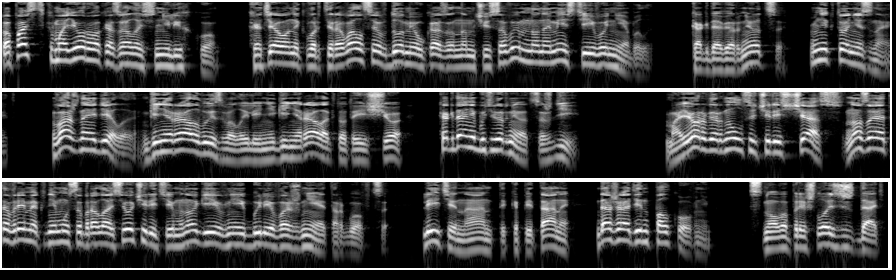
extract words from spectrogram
Попасть к майору оказалось нелегко. Хотя он и квартировался в доме, указанном часовым, но на месте его не было. Когда вернется, никто не знает. Важное дело, генерал вызвал или не генерал, а кто-то еще. Когда-нибудь вернется, жди. Майор вернулся через час, но за это время к нему собралась очередь, и многие в ней были важнее торговца. Лейтенанты, капитаны, даже один полковник. Снова пришлось ждать.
